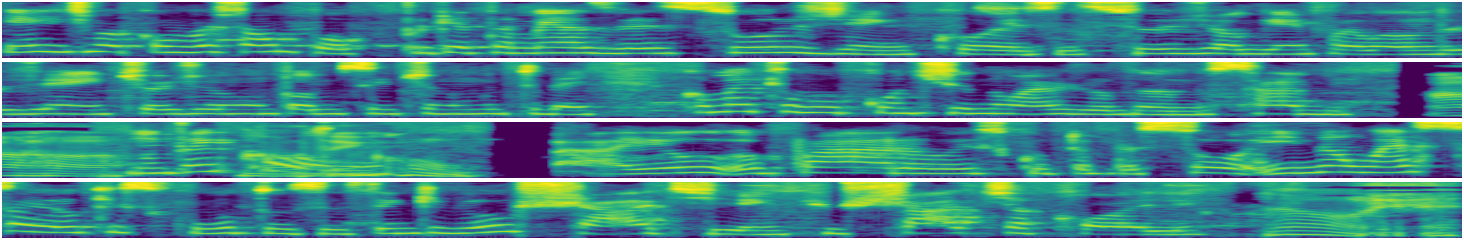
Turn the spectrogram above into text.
e a gente vai conversar um pouco, porque também às vezes surgem coisas, surge alguém falando, gente, hoje eu não tô me sentindo muito bem. Como é que eu vou continuar jogando, sabe? Aham. Não tem Não como. tem como. Aí eu, eu paro, eu escuto a pessoa, e não é só eu que escuto, vocês têm que ver o chat, gente. O chat acolhe. Não, é-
